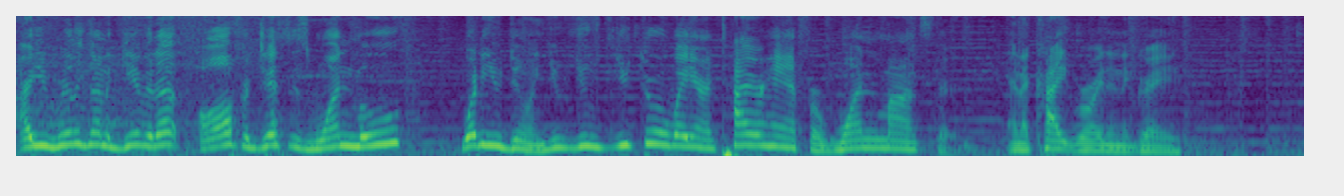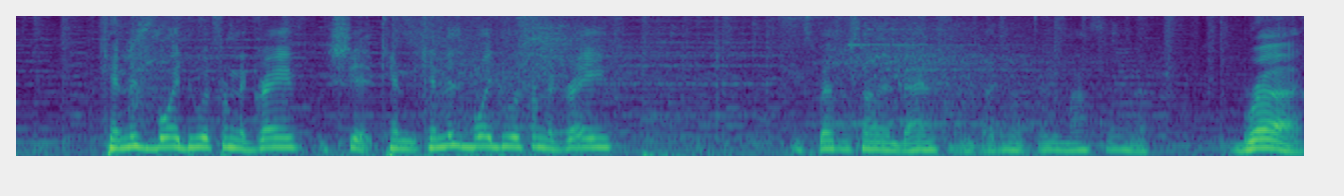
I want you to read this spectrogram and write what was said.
Are you really gonna give it up all for just this one move? What are you doing? You you you threw away your entire hand for one monster and a Kiteroid in the grave. Can this boy do it from the grave? Shit. Can can this boy do it from the grave? Special summon banish by doing three monsters. Bruh,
